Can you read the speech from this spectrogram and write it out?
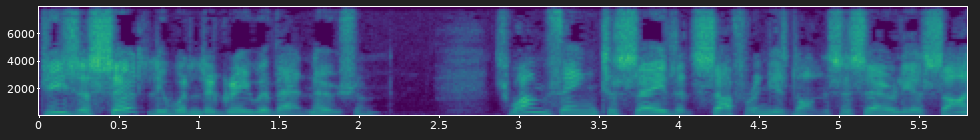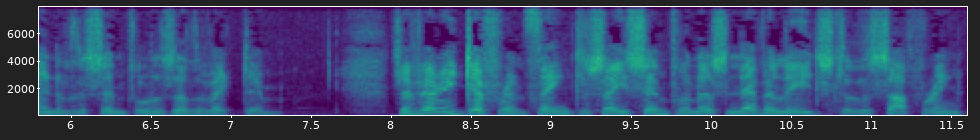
Jesus certainly wouldn't agree with that notion. It's one thing to say that suffering is not necessarily a sign of the sinfulness of the victim. It's a very different thing to say sinfulness never leads to the suffering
